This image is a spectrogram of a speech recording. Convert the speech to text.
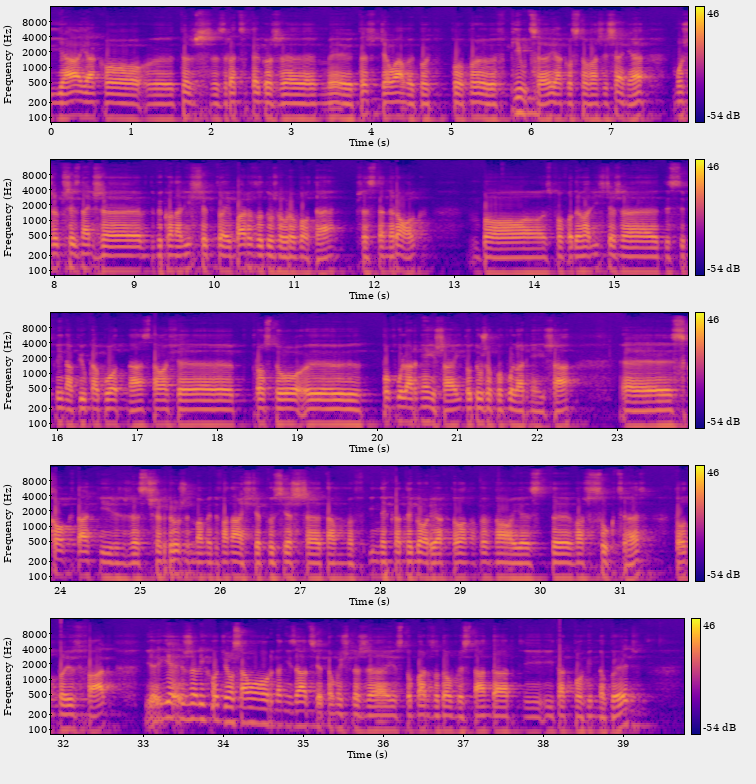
ja jako y, też z racji tego, że my też działamy po, po, po, w piłce jako stowarzyszenie, muszę przyznać, że wykonaliście tutaj bardzo dużą robotę przez ten rok, bo spowodowaliście, że dyscyplina piłka błotna stała się po prostu y, popularniejsza i to dużo popularniejsza. E, Skok taki, że z trzech drużyn mamy 12, plus jeszcze tam w innych kategoriach, to na pewno jest e, Wasz sukces. To, to jest fakt. Je- Jeżeli chodzi o samą organizację, to myślę, że jest to bardzo dobry standard i, i tak powinno być.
